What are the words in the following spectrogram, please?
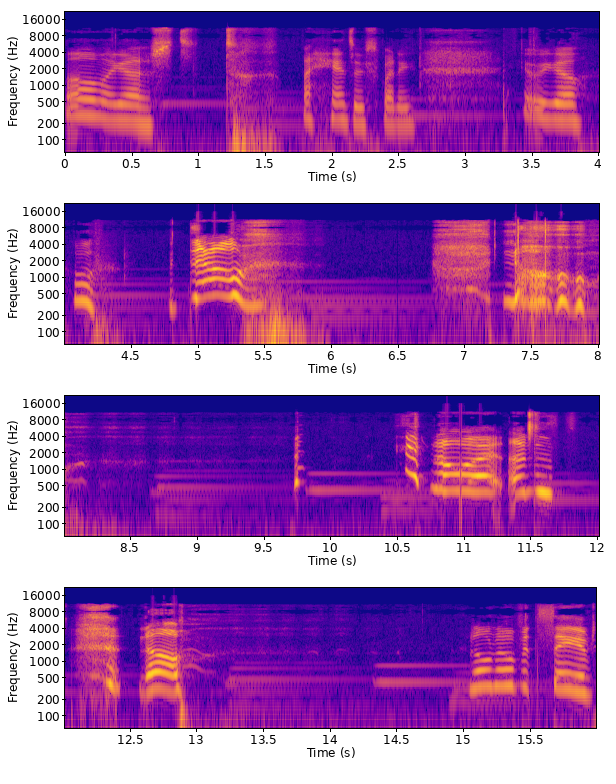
oh my gosh. My hands are sweaty. Here we go. Whew. No! no! you know what? I'm just... No! I don't know if it's saved.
